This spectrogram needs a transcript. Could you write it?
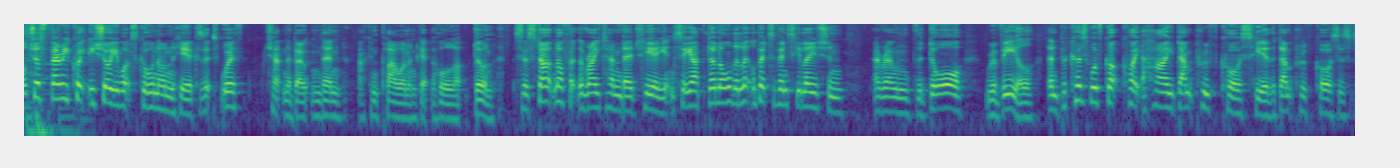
I'll just very quickly show you what's going on here because it's worth chatting about and then I can plough on and get the whole lot done. So starting off at the right hand edge here you can see I've done all the little bits of insulation around the door reveal and because we've got quite a high damp proof course here, the damp proof course is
